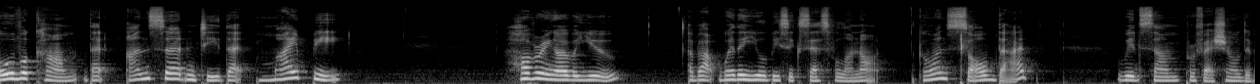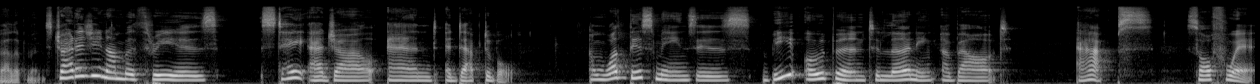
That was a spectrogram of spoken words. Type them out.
overcome that uncertainty that might be hovering over you about whether you'll be successful or not. Go and solve that with some professional development. Strategy number three is stay agile and adaptable. And what this means is be open to learning about apps, software,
